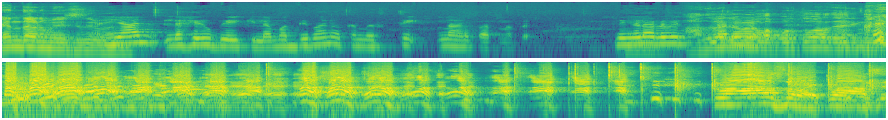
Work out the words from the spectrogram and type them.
എന്താണ് ഞാൻ ലഹരി ഉപയോഗിക്കില്ല മദ്യപാനം ഒക്കെ നിർത്തി എന്നാണ് പറഞ്ഞത്. നിങ്ങളുടെ അറിവിൽ ക്ലാസ് ക്ലാസ്.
